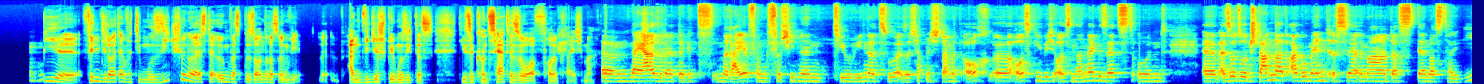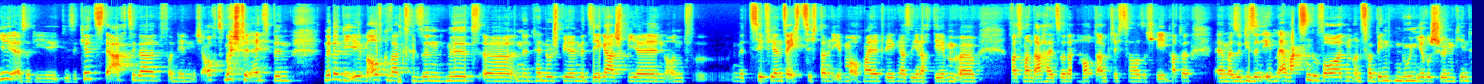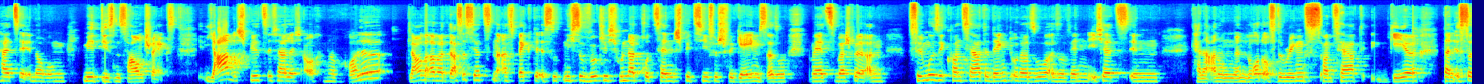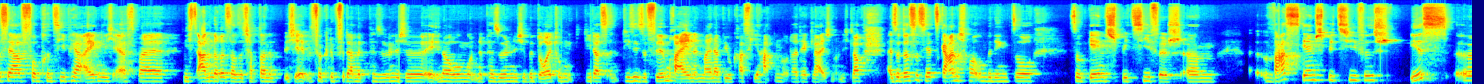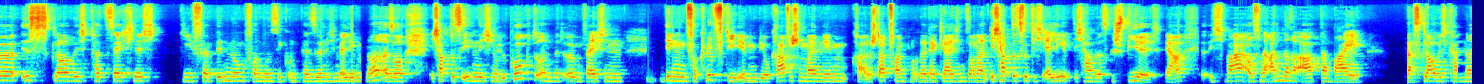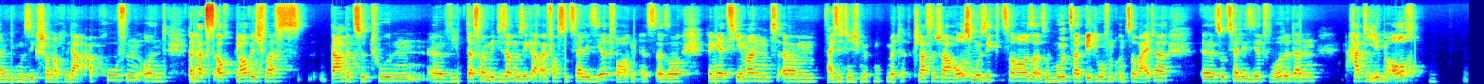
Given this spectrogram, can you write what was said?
Spiel. Finden die Leute einfach die Musik schön oder ist da irgendwas Besonderes irgendwie äh, an Videospielmusik, das diese Konzerte so erfolgreich macht? Ähm, naja, also da, da gibt es eine Reihe von verschiedenen Theorien dazu. Also ich habe mich damit auch äh, ausgiebig auseinandergesetzt und äh, also so ein Standardargument ist ja immer das der Nostalgie, also die, diese Kids der 80er, von denen ich auch zum Beispiel eins bin, ne, die eben aufgewachsen sind mit äh, Nintendo-Spielen, mit Sega-Spielen und mit C64 dann eben auch meinetwegen, also je nachdem, äh, was man da halt so dann hauptamtlich zu Hause stehen hatte. Ähm, also die sind eben erwachsen geworden und verbinden nun ihre schönen Kindheitserinnerungen mit diesen Soundtracks. Ja, das spielt sicherlich auch eine Rolle. Ich glaube aber, das ist jetzt ein Aspekt, der ist nicht so wirklich 100% spezifisch für Games. Also wenn man jetzt zum Beispiel an Filmmusikkonzerte denkt oder so, also wenn ich jetzt in keine Ahnung, ein Lord of the Rings Konzert gehe, dann ist das ja vom Prinzip her eigentlich erstmal nichts anderes. Also ich habe dann, ich verknüpfe damit persönliche Erinnerungen und eine persönliche Bedeutung, die das, die diese Filmreihen in meiner Biografie hatten oder dergleichen. Und ich glaube, also das ist jetzt gar nicht mal unbedingt so, so games-spezifisch. Ähm, was games-spezifisch ist, äh, ist, glaube ich, tatsächlich die Verbindung von Musik und persönlichem Erleben. Ne? Also ich habe das eben nicht nur geguckt und mit irgendwelchen Dingen verknüpft, die eben biografisch in meinem Leben gerade stattfanden oder dergleichen, sondern ich habe das wirklich erlebt, ich habe das gespielt. Ja, ich war auf eine andere Art dabei. Das glaube ich kann dann die Musik schon auch wieder abrufen und dann hat es auch, glaube ich, was damit zu tun, äh, wie, dass man mit dieser Musik auch einfach sozialisiert worden ist. Also wenn jetzt jemand, ähm, weiß ich nicht, mit, mit klassischer Hausmusik zu Hause, also Mozart, Beethoven und so weiter, äh, sozialisiert wurde, dann hat die eben auch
